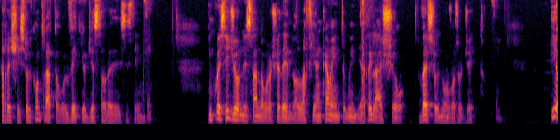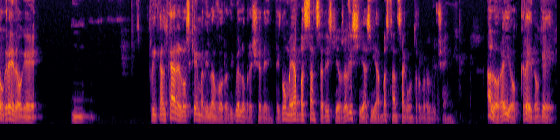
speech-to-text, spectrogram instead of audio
ha rescisso il contratto col vecchio gestore dei sistemi. Sì in questi giorni stanno procedendo all'affiancamento, quindi al rilascio verso il nuovo soggetto. Sì. Io credo che mh, ricalcare lo schema di lavoro di quello precedente, come è abbastanza rischioso che sia, sia abbastanza controproducente. Allora io credo che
